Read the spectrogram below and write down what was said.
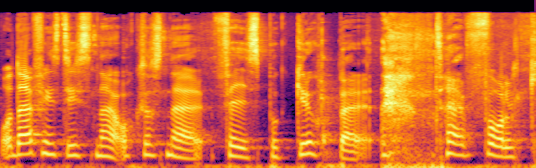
Och där finns det ju såna här, också såna här Facebookgrupper där folk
